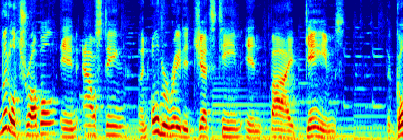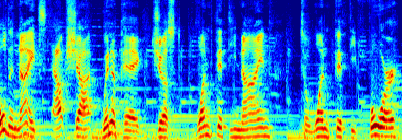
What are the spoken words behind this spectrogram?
little trouble in ousting an overrated Jets team in five games. The Golden Knights outshot Winnipeg just 159 to 154.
